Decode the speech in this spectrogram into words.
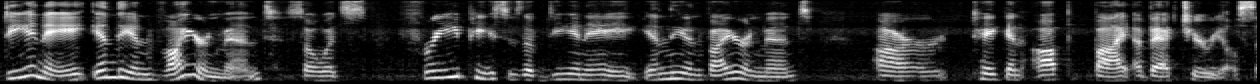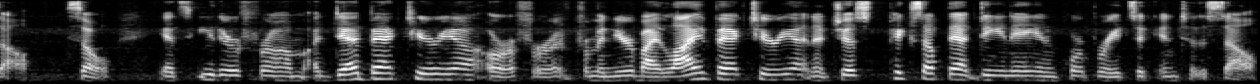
DNA in the environment, so it's free pieces of DNA in the environment are taken up by a bacterial cell. So it's either from a dead bacteria or from a nearby live bacteria, and it just picks up that DNA and incorporates it into the cell.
